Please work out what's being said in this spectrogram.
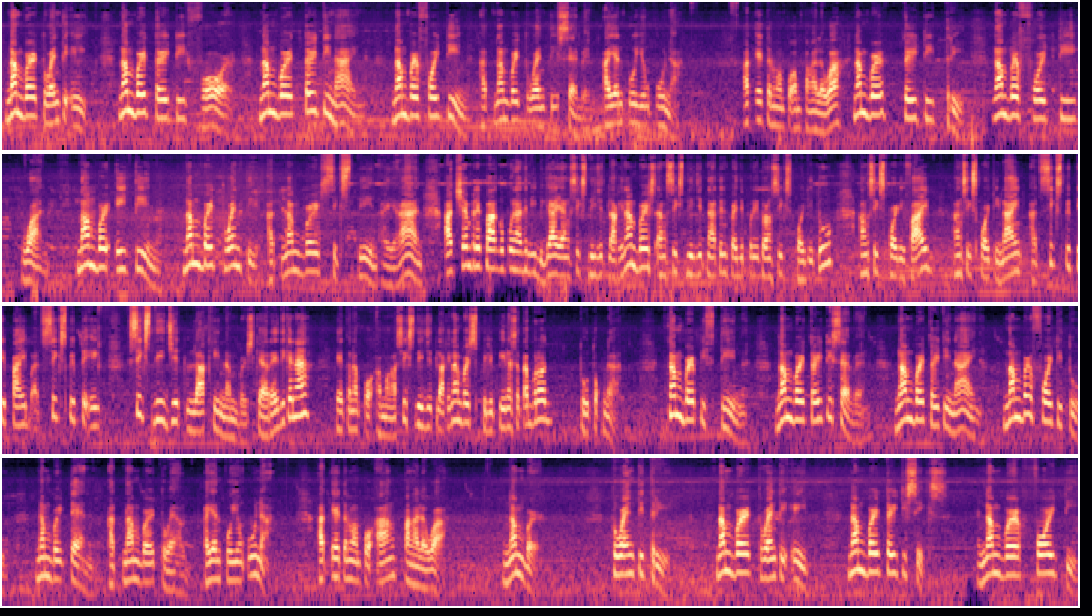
Number 28 number 34, number 39, number 14, at number 27. Ayan po yung una. At ito naman po ang pangalawa, number 33, number 41, number 18, number 20 at number 16. Ayan. At syempre bago po natin ibigay ang 6 digit lucky numbers, ang 6 digit natin pwede po rito ang 642, ang 645, ang 649 at 655 at 658 6 digit lucky numbers. Kaya ready ka na? Ito na po ang mga 6 digit lucky numbers Pilipinas at abroad. Tutok na. Number 15, number 37, number 39, number 42, number 10 at number 12. Ayan po yung una. At ito naman po ang pangalawa. Number 23, number 28, number 36, number 40,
